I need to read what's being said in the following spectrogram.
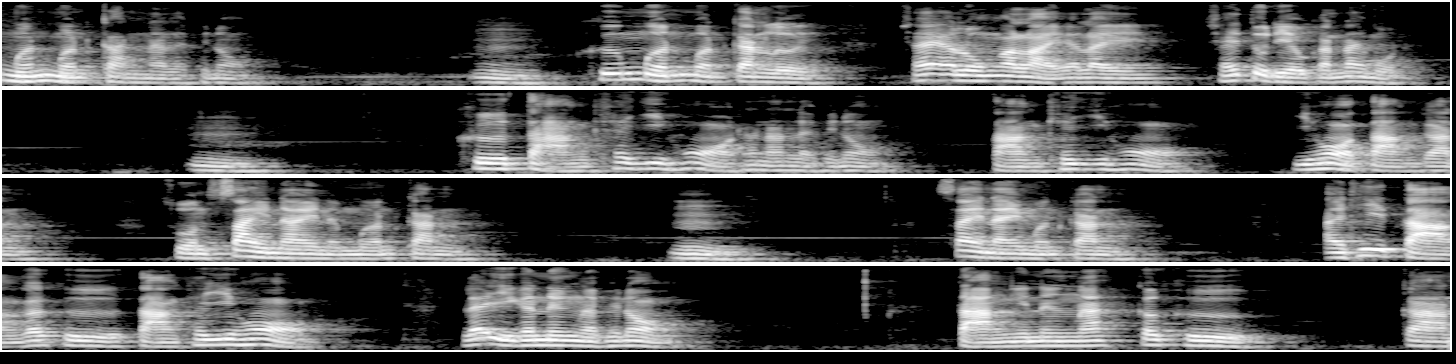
เหมือนเหมือนกันนั่นแหละพี่น้อง อืม คือเหมือนเหมือนกันเลย ใช้อารมณ์อะไรอะไร ใช้ตัวเดียวกันได้หมด อืม คือต่างแค่ยี่ห้อเท่านั้นแหละพี่น้อง ต่างแค่ยี่ห้อ ยี่ห้อต่างกัน ส่วนไส้ในเนี่ยเหมือนกัน อืม ไส้ในเหมือนกัน ไอ้ที่ต่างก็คือต่างแค่ยี่ห้อ และอีกอันนึงนะพี่น้อง ต่างอีกนึงนะก็คือการ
